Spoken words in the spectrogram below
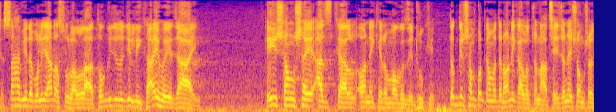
হচ্ছে সাহাবিরা বলে, ইয়া রাসুল আল্লাহ তকদির যদি লিখাই হয়ে যায়, এই সংশয় আজকাল অনেকের মগজে ঢুকে। তকদির সম্পর্কে আমাদের অনেক আলোচনা আছে, এই জন্য এই সংশয়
